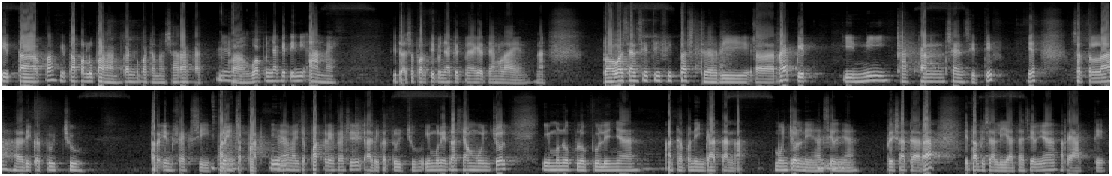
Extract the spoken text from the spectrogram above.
kita apa kita perlu pahamkan kepada masyarakat Iya. bahwa penyakit ini aneh. Tidak seperti penyakit-penyakit yang lain. Nah bahwa sensitivitas dari eh, rapid ini akan sensitif ya setelah hari ketujuh terinfeksi paling cepat. Iya. ya paling cepat terinfeksi hari ketujuh. Imunitasnya muncul imunoglobulinnya ada peningkatan muncul nih hasilnya. Periksa darah kita bisa lihat hasilnya reaktif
